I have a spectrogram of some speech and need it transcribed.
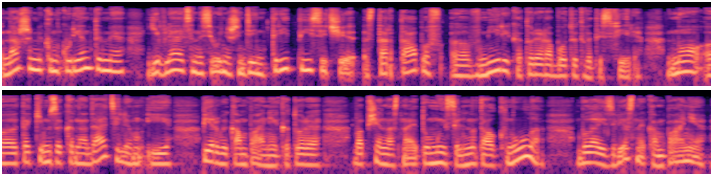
Нашими конкурентами являются на сегодняшний день 3000 стартапов э, в мире, которые работают в этой сфере. Но э, таким законодателем и первой компанией, которая вообще нас на эту мысль натолкнула, была известная компания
